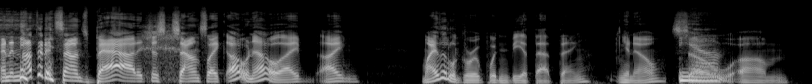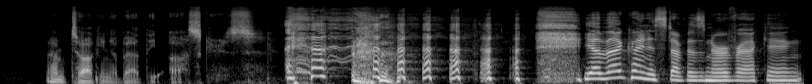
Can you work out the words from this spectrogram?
and not that it sounds bad it just sounds like oh no I I my little group wouldn't be at that thing you know so Yeah. um I'm talking about the Oscars yeah, that kind of stuff is nerve wracking.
